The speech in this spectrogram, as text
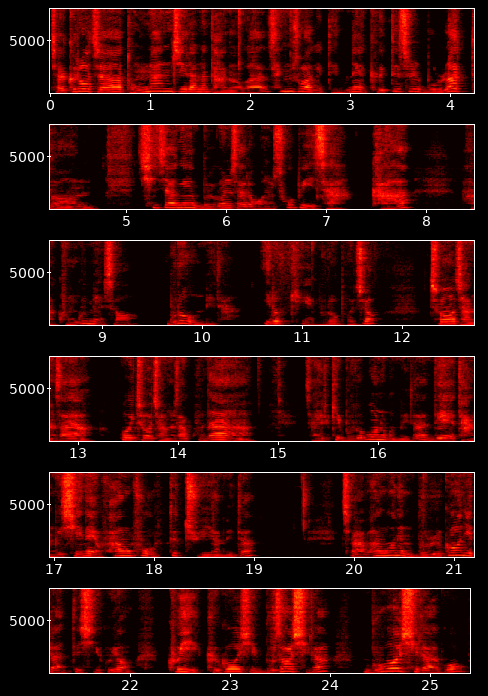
자, 그러자 동난지라는 단어가 생소하기 때문에 그 뜻을 몰랐던 시장에 물건 사러 온 소비자가 아, 궁금해서 물어봅니다. 이렇게 물어보죠. 저 장사야, 어이 저 장사구나. 자, 이렇게 물어보는 겁니다. 네, 당신의 황후 뜻 주의합니다. 자, 황후는 물건이란 뜻이고요. 그이, 그것이 무엇이라, 무엇이라고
